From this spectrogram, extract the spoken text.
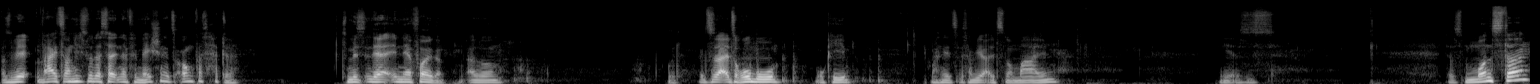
Also war jetzt auch nicht so, dass er in der Filmation jetzt irgendwas hatte. Zumindest in der, in der Folge. Also gut. Jetzt ist er als Robo. Okay. Ich mache jetzt erstmal wieder als normalen. Hier ist es das Monster.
